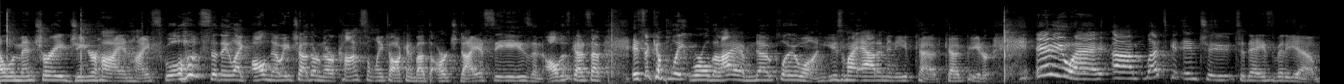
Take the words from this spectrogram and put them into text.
elementary, junior high, and high school. so they like all know each other and they're constantly talking about the archdiocese and all this kind of stuff. It's a complete world that I have no clue on. Use my Adam and Eve code, code Peter. Anyway, um, let's get into today's video.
